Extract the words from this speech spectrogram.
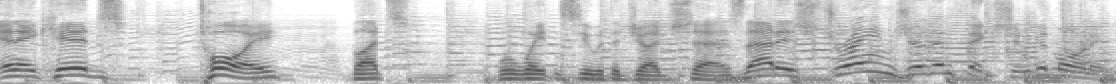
in a kid's toy, but we'll wait and see what the judge says. That is Stranger Than Fiction. Good morning.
